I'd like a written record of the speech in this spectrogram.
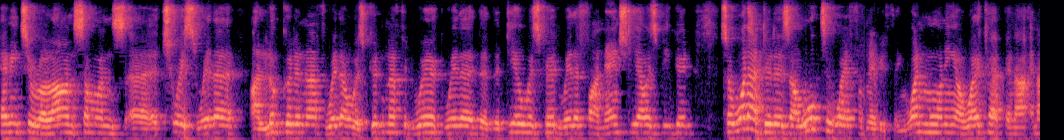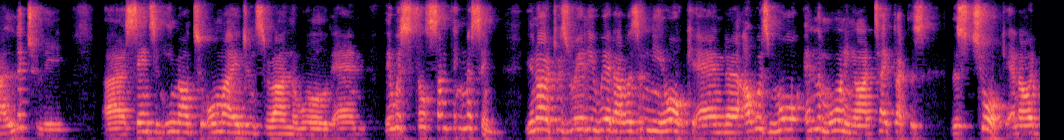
having to rely on someone's uh, choice, whether I look good enough, whether I was good enough at work, whether the, the deal was good, whether financially I was be good. So what I did is I walked away from everything. One morning I woke up and I, and I literally uh, sent an email to all my agents around the world and there was still something missing. You know, it was really weird. I was in New York and uh, I was more in the morning. I'd take like this this chalk and I would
